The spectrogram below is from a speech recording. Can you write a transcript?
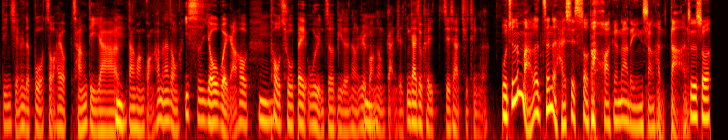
低音弦乐的拨奏，还有长笛呀、单簧管，他们那种一丝幽微，然后透出被乌云遮蔽的那种月光那种感觉，应该就可以接下去听了。我觉得马勒真的还是受到华格纳的影响很大，就是说，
